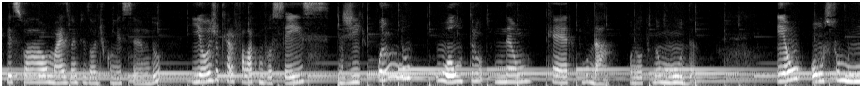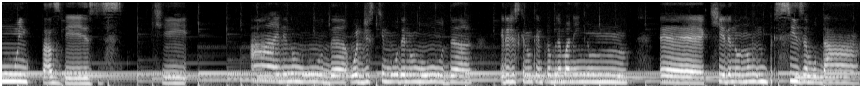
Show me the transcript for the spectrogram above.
pessoal, mais um episódio começando. E hoje eu quero falar com vocês de quando o outro não quer mudar, quando o outro não muda. Eu ouço muitas vezes que ah, ele não muda, ou ele diz que muda e não muda, ele diz que não tem problema nenhum, é, que ele não, não, precisa mudar,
